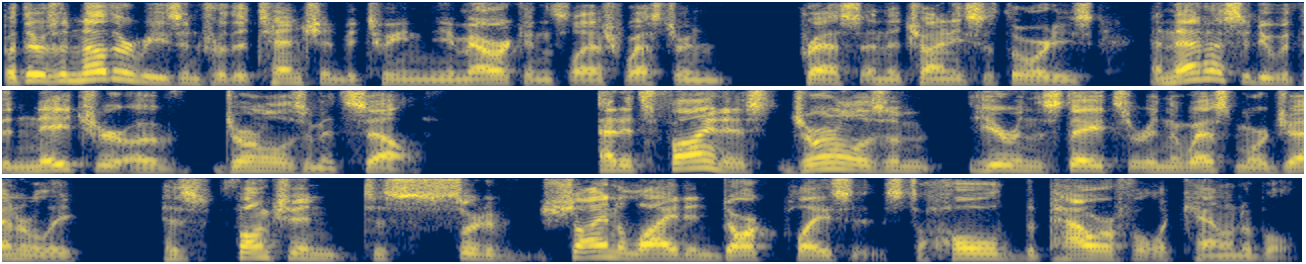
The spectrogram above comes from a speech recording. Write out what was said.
But there's another reason for the tension between the American slash Western press and the Chinese authorities, and that has to do with the nature of journalism itself. At its finest, journalism here in the States or in the West more generally has functioned to sort of shine a light in dark places, to hold the powerful accountable,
